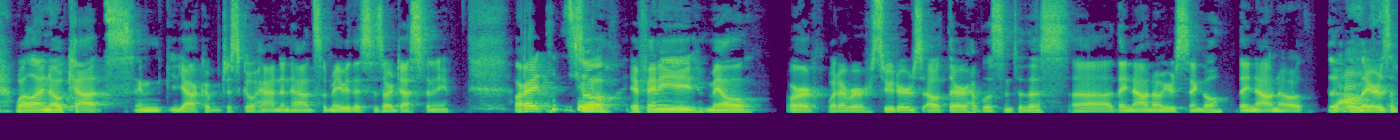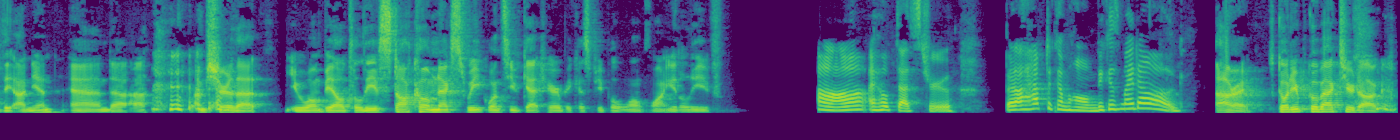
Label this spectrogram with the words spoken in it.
well, I know cats and Jakob just go hand in hand, so maybe this is our destiny. All right. so, if any male or whatever suitors out there have listened to this, uh, they now know you're single. They now know the, yes. the layers of the onion, and uh, I'm sure that you won't be able to leave Stockholm next week once you get here because people won't want you to leave. Ah, I hope that's true. But I'll have to come home because my dog. All right. Go to your, go back to your dog.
